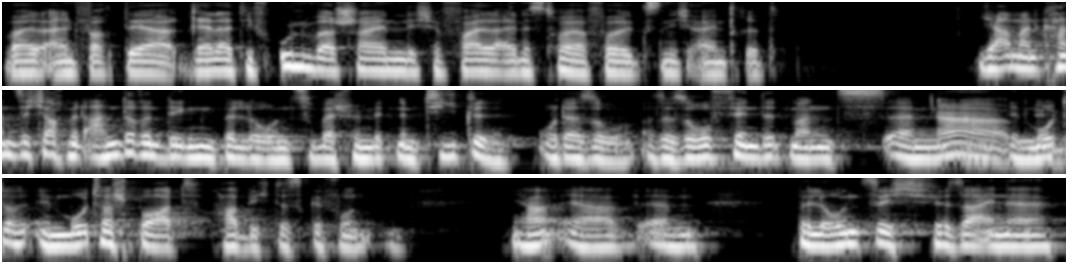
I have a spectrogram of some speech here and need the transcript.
weil einfach der relativ unwahrscheinliche Fall eines Torerfolgs nicht eintritt. Ja, man kann sich auch mit anderen Dingen belohnen, zum Beispiel mit einem Titel oder so. Also so findet man es ähm, ah, okay. im, Motor, im Motorsport habe ich das gefunden. Ja, er ähm, belohnt sich für seine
